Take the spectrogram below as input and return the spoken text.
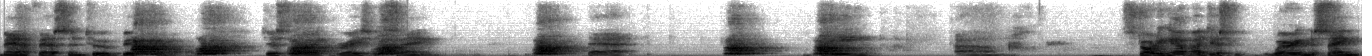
manifests into a big problem. Just like Grace was saying, that being um, starting out by just wearing the same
